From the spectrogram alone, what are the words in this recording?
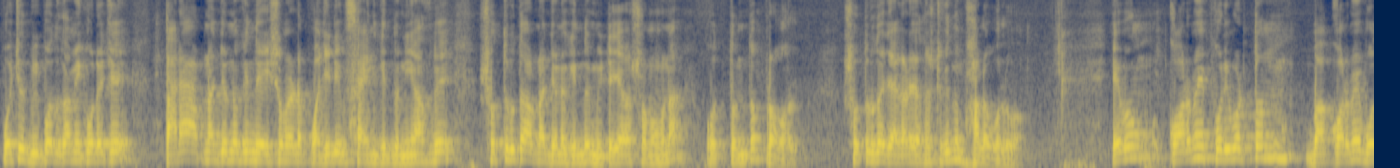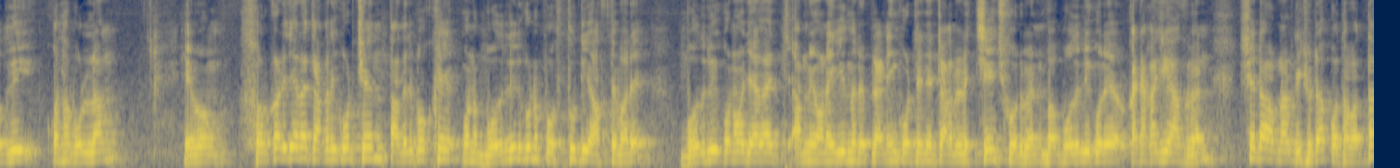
প্রচুর বিপদগামী করেছে। তারা আপনার জন্য কিন্তু এই সময় একটা পজিটিভ সাইন কিন্তু নিয়ে আসবে। শত্রুতা আপনার জন্য কিন্তু মিটে যাওয়ার সম্ভাবনা অত্যন্ত প্রবল। শত্রুতা জায়গাটা যথেষ্ট কিন্তু ভালো বলব। এবং কর্মে পরিবর্তন বা কর্মে বদলি কথা বললাম এবং সরকারি যারা চাকরি করছেন, তাদের পক্ষে কোনো বদলির কোনো প্রস্তুতি আসতে পারে। বদলি কোনো জায়গায় আপনি অনেক দিন ধরে প্ল্যানিং করছেন যে চাকরিটা চেঞ্জ করবেন বা বদলি করে কাছাকাছি আসবেন, সেটা আপনার কিছুটা কথাবার্তা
